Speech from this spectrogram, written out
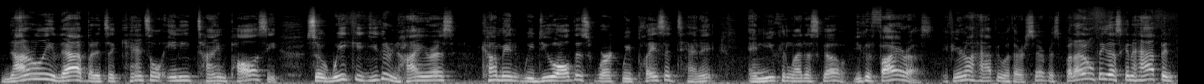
Not only that, but it's a cancel anytime policy. So we could you can hire us come in, we do all this work, we place a tenant, and you can let us go. You can fire us if you're not happy with our service. But I don't think that's going to happen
